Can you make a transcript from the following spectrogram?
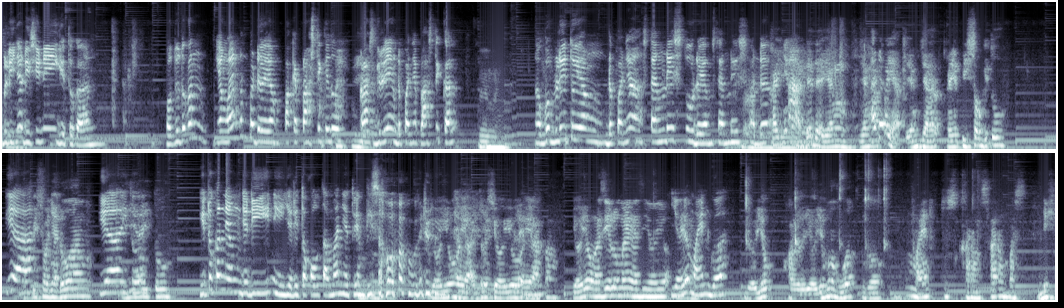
belinya di sini gitu kan. Waktu itu kan yang lain kan pada yang pakai plastik itu, Iya. Crash Gear yang depannya plastik kan. hmm. Nah gue beli tuh yang depannya stainless tuh, udah yang stainless Hmm. ada. kayaknya ada deh yang yang Ada. apa ya yang jar kayak pisau gitu Iya, pisaunya doang iya itu. iya itu Itu kan yang jadi ini, jadi toko utamanya tuh yang Hmm. pisau. Gua. Yoyo ya terus Yoyo Beli ya apa Yoyo gak sih lu main gak sih Yoyo Yo yo main gue. yoyo kalau yoyo mah gua gua main terus sekarang sekarang pas Dih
